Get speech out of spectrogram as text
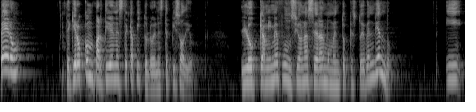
Pero te quiero compartir en este capítulo, en este episodio, lo que a mí me funciona hacer al momento que estoy vendiendo. Y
